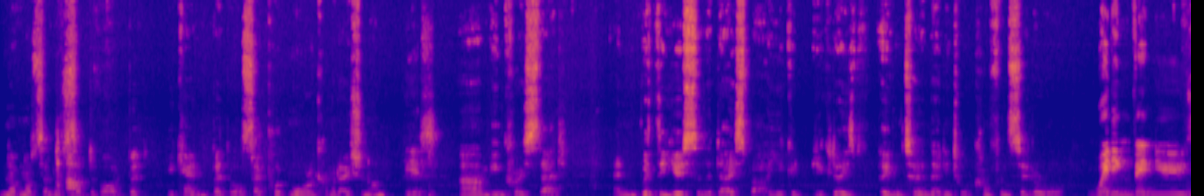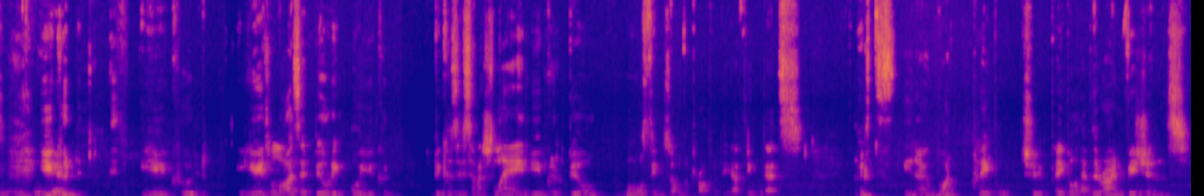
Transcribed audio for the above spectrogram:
not not so much Oh. subdivide, but you can, but also put more accommodation on, Yes. um, increase that, and with the use of the day spa, you could you could eas- even turn that into a conference centre or wedding venues. Mm. You Yeah. could you could utilize that building, or you could because there's so much land, you could build more things on the property. I think that's. And- It's, you know what people choose. People have their own visions,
